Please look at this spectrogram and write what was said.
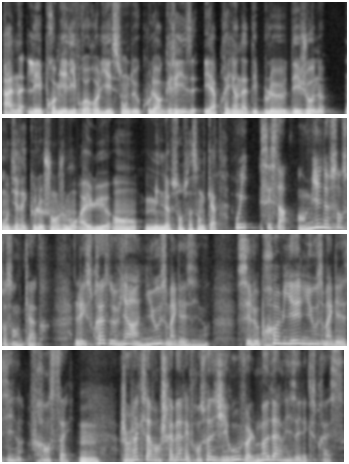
Anne, les premiers livres reliés sont de couleur grise et après il y en a des bleus, des jaunes. On dirait que le changement a eu lieu en 1964. Oui, c'est ça, en 1964. L'Express devient un news magazine. C'est le premier news magazine français. Mhm. Jean-Jacques Savant-Schreiber et Françoise Giroud veulent moderniser l'Express.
